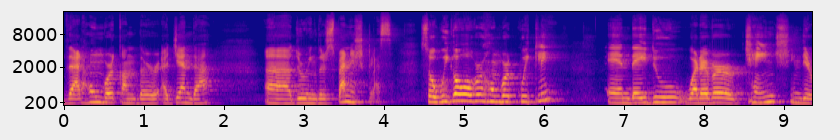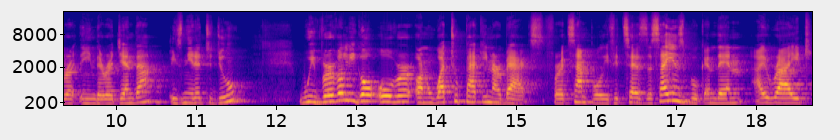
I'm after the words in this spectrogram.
that homework on their agenda uh, during their Spanish class. So we go over homework quickly and they do whatever change in their in their agenda is needed to do. We verbally go over on what to pack in our bags. For example, if it says the science book, and then I write,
